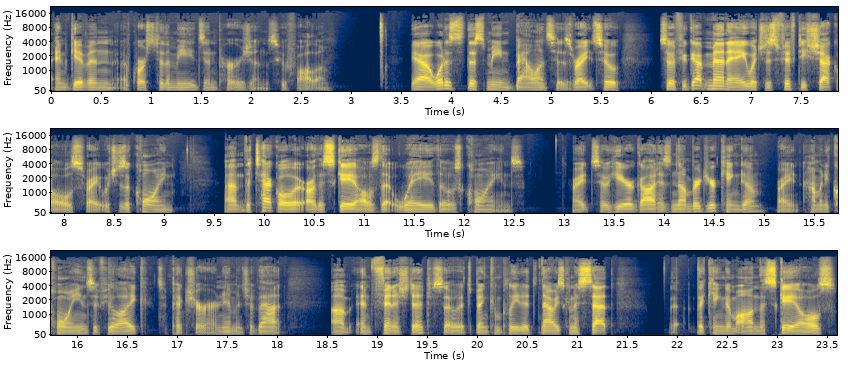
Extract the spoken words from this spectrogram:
and given, of course, to the Medes and Persians who follow. Yeah, what does this mean? Balances, right? So, so if you've got mene, which is fifty shekels, right, which is a coin, um, the tekel are the scales that weigh those coins, right? So here, God has numbered your kingdom, right? How many coins, if you like? It's a picture or an image of that, um, and finished it. So it's been completed. Now He's going to set the kingdom on the scales,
